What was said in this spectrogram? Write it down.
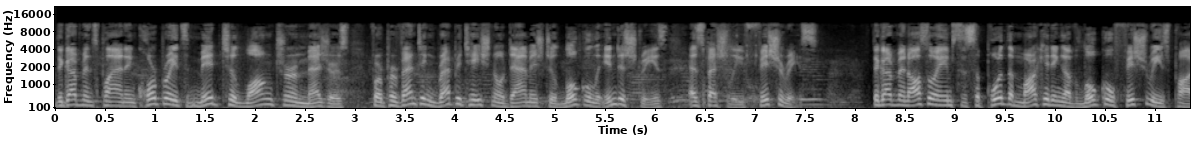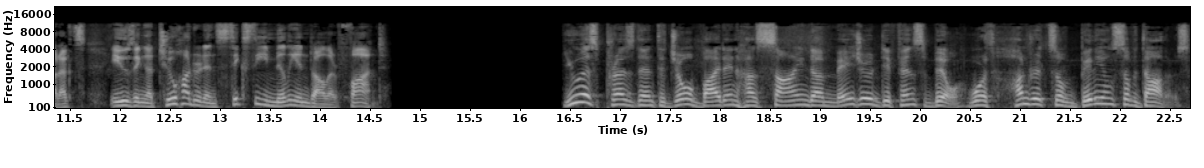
The government's plan incorporates mid to long term measures for preventing reputational damage to local industries, especially fisheries. The government also aims to support the marketing of local fisheries products using a $260 million fund. U.S. President Joe Biden has signed a major defense bill worth hundreds of billions of dollars.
